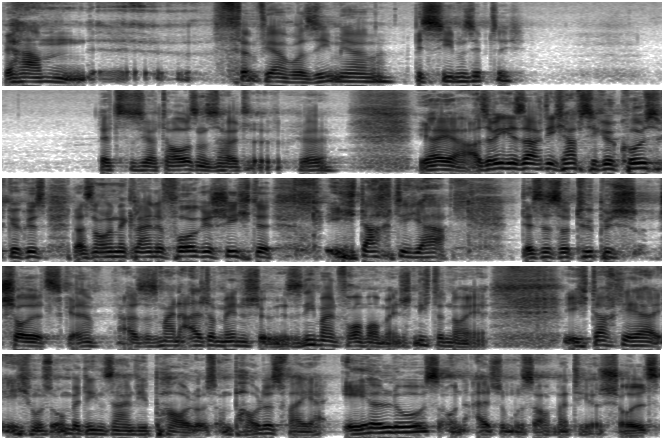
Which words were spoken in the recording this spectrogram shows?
Wir haben äh, fünf Jahre oder sieben Jahre bis 77 letztes Jahrtausend ist halt, äh, ja, ja. Also wie gesagt, ich habe sie geküsst, geküsst. Das ist noch eine kleine Vorgeschichte. Ich dachte, ja, das ist so typisch Scholz, gell? Also es ist mein alter Mensch, das ist nicht mein frommer Mensch, nicht der neue. Ich dachte ja, ich muss unbedingt sein wie Paulus. Und Paulus war ja ehelos und also muss auch Matthias Scholz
